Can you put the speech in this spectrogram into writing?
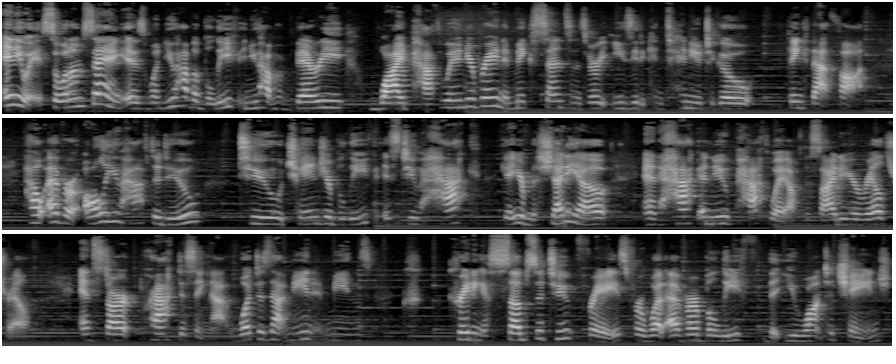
Anyway, so what I'm saying is when you have a belief and you have a very wide pathway in your brain, it makes sense and it's very easy to continue to go think that thought. However, all you have to do to change your belief is to hack, get your machete out and hack a new pathway off the side of your rail trail and start practicing that. What does that mean? It means creating a substitute phrase for whatever belief that you want to change.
